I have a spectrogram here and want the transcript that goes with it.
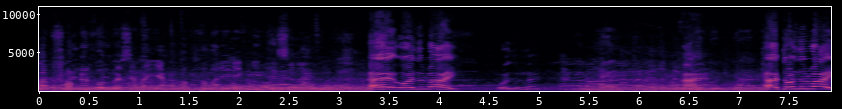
সব শখের গরু আছে ভাই। এখন তো খামারিরা কিনতেছে না এই ওইদুল ভাই। ওইদুল না? হ্যাঁ? হ্যাঁ তৈদুল ভাই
